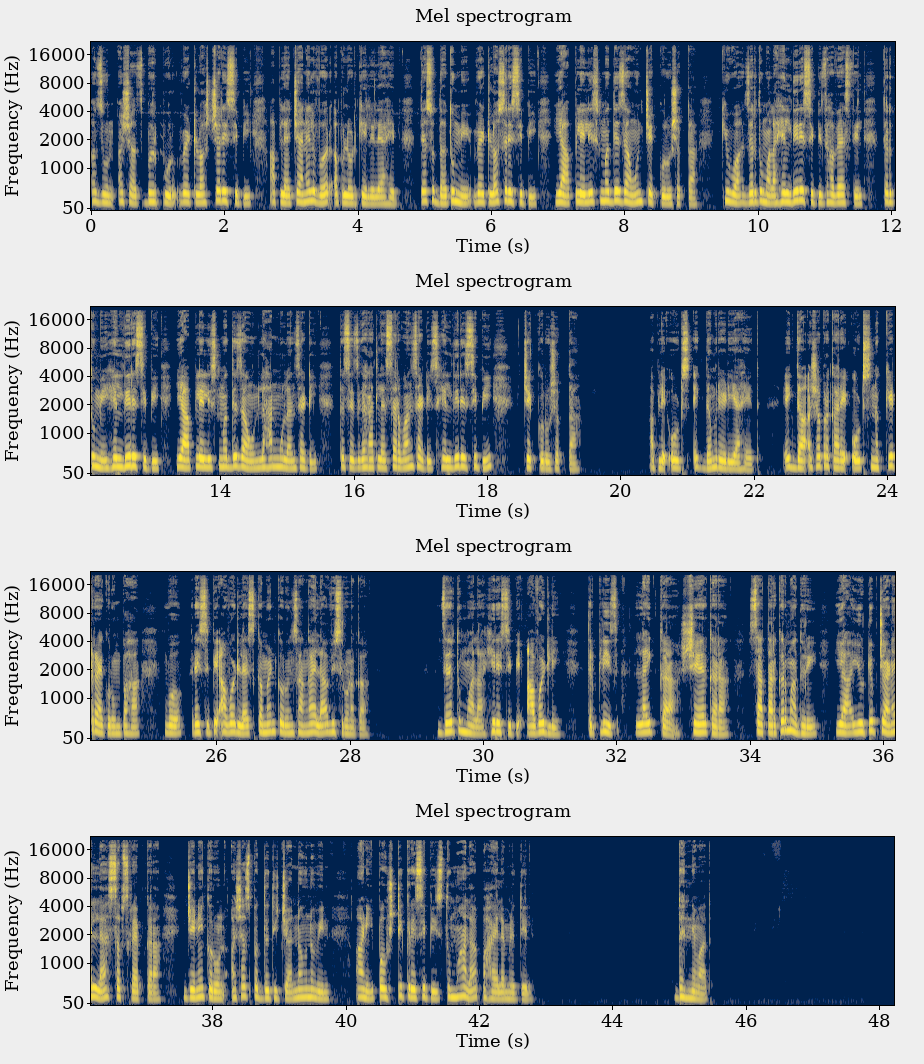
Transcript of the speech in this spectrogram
अजून अशाच भरपूर वेट लॉसच्या रेसिपी आपल्या चॅनेलवर अपलोड केलेल्या आहेत. त्यासुद्धा तुम्ही वेट लॉस रेसिपी या प्लेलिस्टमध्ये जाऊन चेक करू शकता. किंवा जर तुम्हाला हेल्दी रेसिपीज हव्या असतील तर तुम्ही हेल्दी रेसिपी या प्लेलिस्टमध्ये जाऊन लहान मुलांसाठी तसेच घरातल्या सर्वांसाठीच हेल्दी रेसिपी चेक करू शकता. आपले ओट्स एकदम रेडी आहेत. एकदा अशा प्रकारे ओट्स नक्की ट्राय करून पहा व रेसिपी आवडल्यास कमेंट करून सांगायला विसरू नका. जर तुम्हाला ही रेसिपी आवडली तर प्लीज लाईक करा शेअर करा सातारकर माधुरी या यूट्यूब चॅनलला सबस्क्राईब करा. जेणेकरून अशाच पद्धतीच्या नवनवीन आणि पौष्टिक रेसिपीज तुम्हाला पाहायला मिळतील. धन्यवाद.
